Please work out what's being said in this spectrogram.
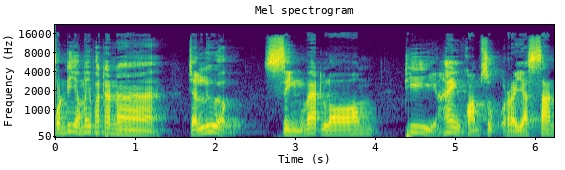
คนที่ยังไม่พัฒนาจะเลือกสิ่งแวดล้อมที่ให้ความสุขระยะสั้น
